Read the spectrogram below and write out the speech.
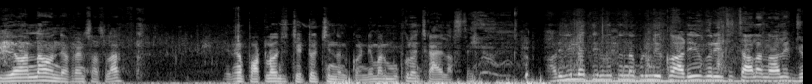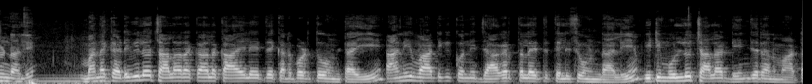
ఏమన్నా ఉందా ఫ్రెండ్స్ అసలు? ఏదైనా పొట్టలోంచి చెట్టు వచ్చింది అనుకోండి మన ముక్కులోంచి కాయలు వస్తాయి. అడవిలో తిరుగుతున్నప్పుడు మీకు అడవి గురించి చాలా నాలెడ్జ్ ఉండాలి. మనకు అడవిలో చాలా రకాల కాయలు అయితే కనపడుతూ ఉంటాయి కానీ వాటికి కొన్ని జాగ్రత్తలు అయితే తెలిసి ఉండాలి. వీటి ముళ్ళు చాలా డేంజర్ అన్నమాట.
